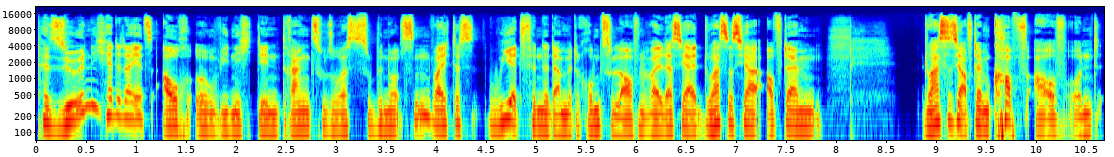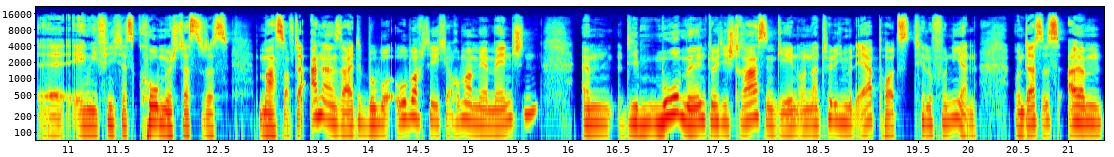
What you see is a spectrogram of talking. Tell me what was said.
persönlich hätte da jetzt auch irgendwie nicht den Drang zu sowas zu benutzen, weil ich das weird finde, damit rumzulaufen, weil das ja, du hast es ja auf deinem du hast es ja auf deinem Kopf auf und äh, irgendwie finde ich das komisch, dass du das machst. Auf der anderen Seite beobachte ich auch immer mehr Menschen, ähm, die murmelnd durch die Straßen gehen und natürlich mit AirPods telefonieren. Und das ist ähm,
